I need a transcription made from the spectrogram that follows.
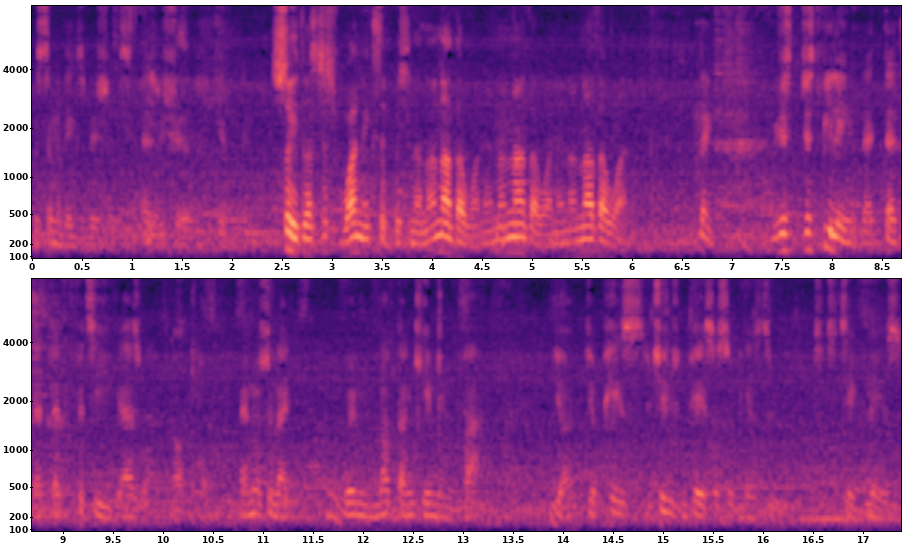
with some of the exhibitions as we should have given them. So it was just one exhibition and another one and another one and another one. Like just just feeling that that, that, that fatigue as well. Okay. and also like when lockdown came in, your your pace, your change in pace also begins to, to, to take place.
